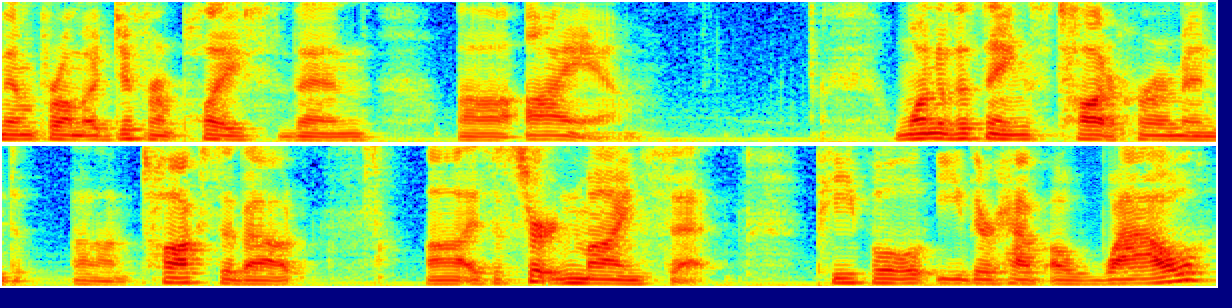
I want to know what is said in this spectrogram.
them from a different place than uh, I am. One of the things Todd Herman um, talks about uh, is a certain mindset. People either have a wow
